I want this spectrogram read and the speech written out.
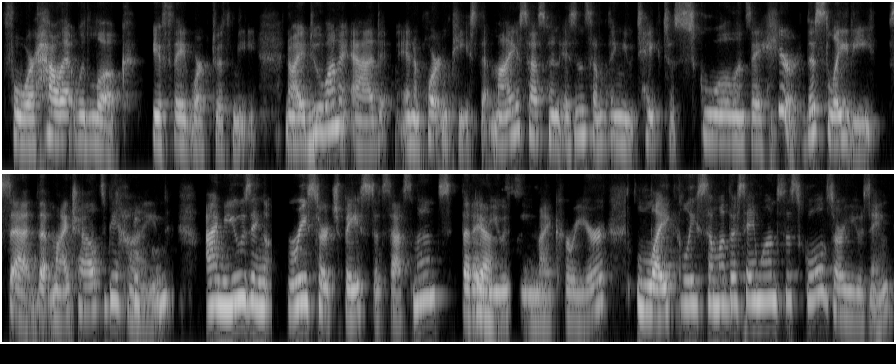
for how that would look if they worked with me. Now, I do want to add an important piece that my assessment isn't something you take to school and say, here, this lady said that my child's behind. I'm using research based assessments that I've used in my career, likely some of the same ones the schools are using.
